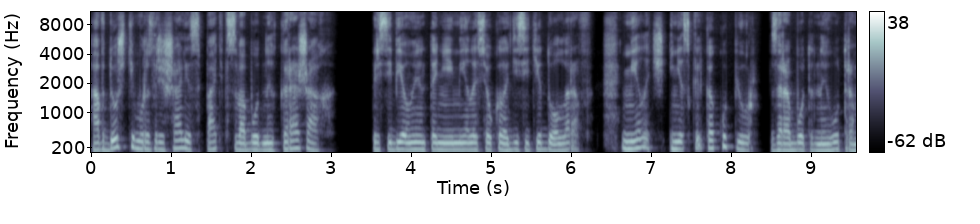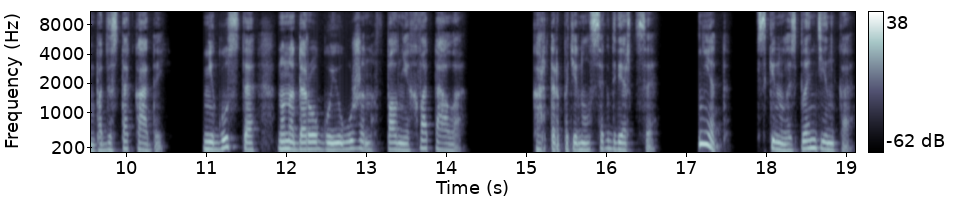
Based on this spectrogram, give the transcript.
а в дождь ему разрешали спать в свободных гаражах. При себе у Энтони имелось около 10 долларов. Мелочь и несколько купюр, заработанные утром под эстакадой. Не густо, но на дорогу и ужин вполне хватало. Картер потянулся к дверце. «Нет», – вскинулась блондинка.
